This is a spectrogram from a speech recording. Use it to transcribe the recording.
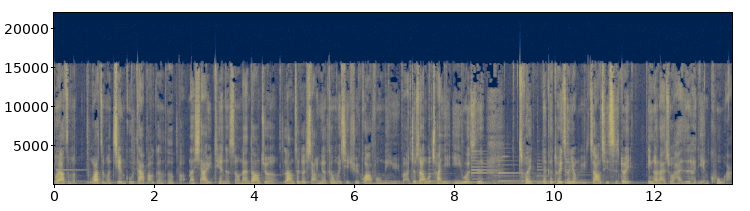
我要怎么我要怎么兼顾大宝跟二宝？那下雨天的时候，难道就让这个小婴儿跟我一起去刮风淋雨吗？就算我穿雨衣或者是推那个推车用雨罩，其实对婴儿来说还是很严酷啊。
